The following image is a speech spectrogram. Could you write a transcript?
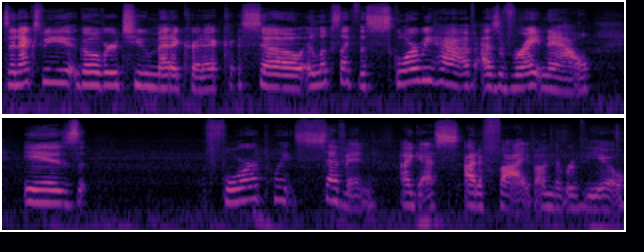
So next we go over to Metacritic. So it looks like the score we have as of right now is 4.7, I guess, out of 5 on the review.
